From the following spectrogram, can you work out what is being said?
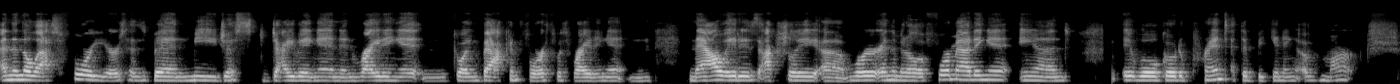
And then the last four years has been me just diving in and writing it and going back and forth with writing it. And now it is actually, um, we're in the middle of formatting it and it will go to print at the beginning of March.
